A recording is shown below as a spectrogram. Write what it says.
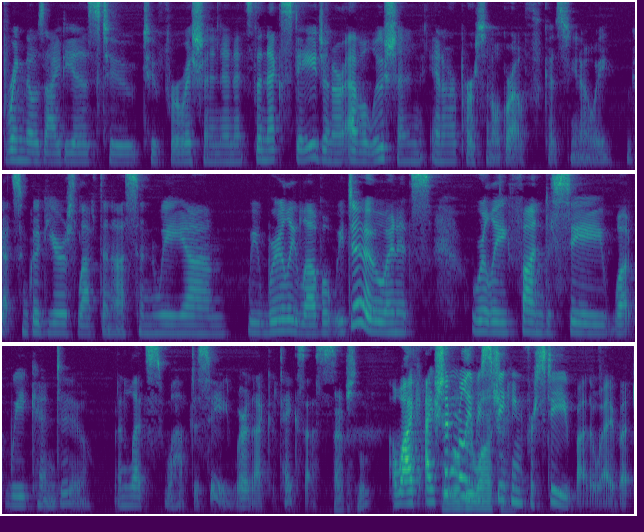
bring those ideas to to fruition. And it's the next stage in our evolution in our personal growth because you know we we've got some good years left in us and we um, we really love what we do and it's really fun to see what we can do. And let's we'll have to see where that takes us. Absolutely. Well, I, I shouldn't will really be, watching. speaking for Steve, by the way, but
